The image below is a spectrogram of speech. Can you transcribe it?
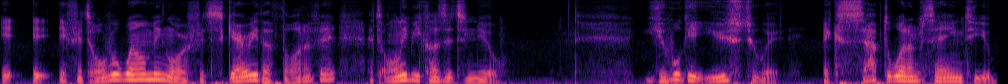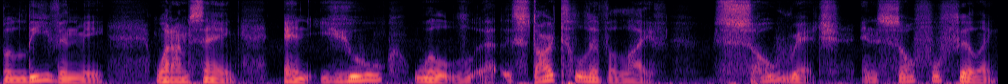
it, it if it's overwhelming or if it's scary the thought of it it's only because it's new. You will get used to it. Accept what i'm saying to you. Believe in me what i'm saying. And you will uh, start to live a life so rich and so fulfilling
